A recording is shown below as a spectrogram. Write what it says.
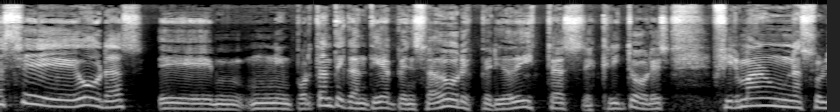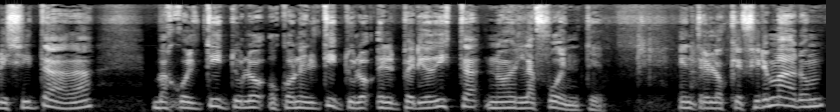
hace horas eh, una importante cantidad de pensadores, periodistas, escritores firmaron una solicitada bajo el título o con el título El periodista no es la fuente. Entre los que firmaron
